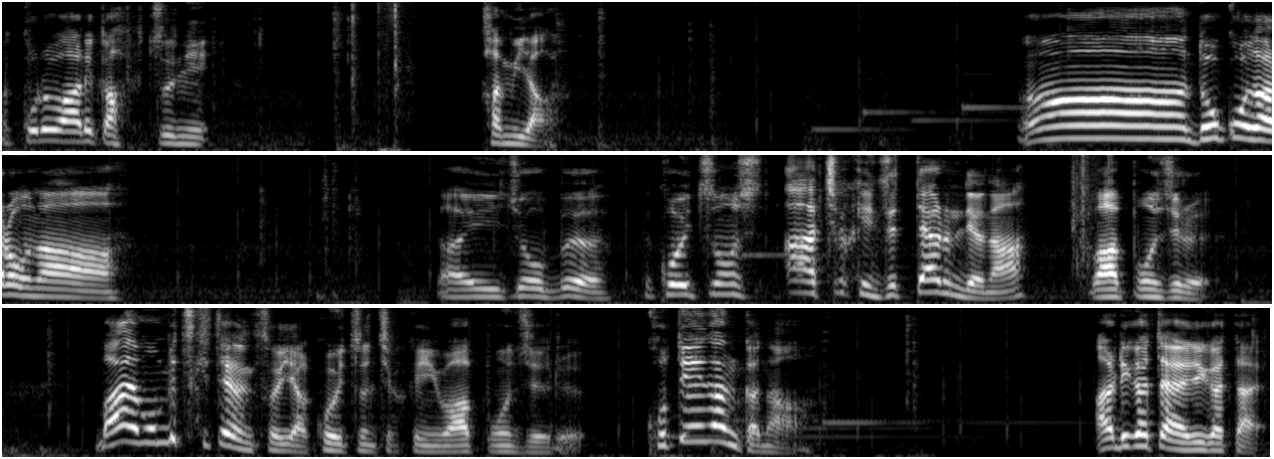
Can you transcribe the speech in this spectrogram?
あこれはあれか、普通に。紙だ。あーん、どこだろうな大丈夫。こいつの、あ、近くに絶対あるんだよな。ワープモジュール。前も見つけたよね、そういや、こいつの近くにワープモジュール。固定なんかな？ありがたい、ありがたい。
